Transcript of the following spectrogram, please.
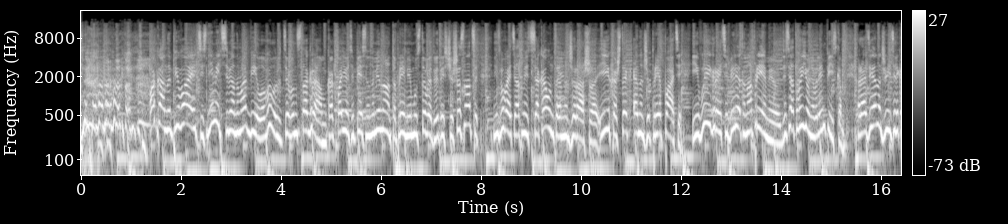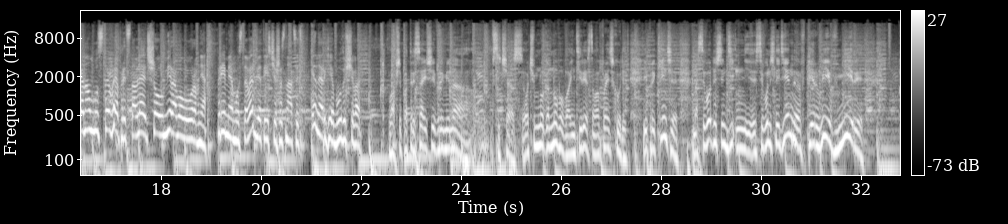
Пока напиваете, снимите себя на мобилу, выложите в Инстаграм, как поете песню номинанта премии Муз-ТВ 2016. Не забывайте отметить аккаунт Energy Russia и хэштег Energy Pre-Party. И выиграете билеты на премию 10 июня в Олимпийском. Ради Energy и телеканал Муз-ТВ представляет шоу мирового уровня. Премия Муз-ТВ 2016. Энергия будущего. Вообще потрясающие времена сейчас. Очень много нового, интересного происходит. И прикиньте, на сегодняшний, сегодняшний день впервые в мире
